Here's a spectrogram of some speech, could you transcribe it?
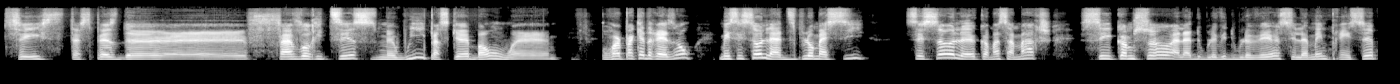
cette espèce de euh, favoritisme, oui, parce que, bon, euh, pour un paquet de raisons, mais c'est ça la diplomatie, c'est ça le, comment ça marche. C'est comme ça à la WWE, c'est le même principe.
